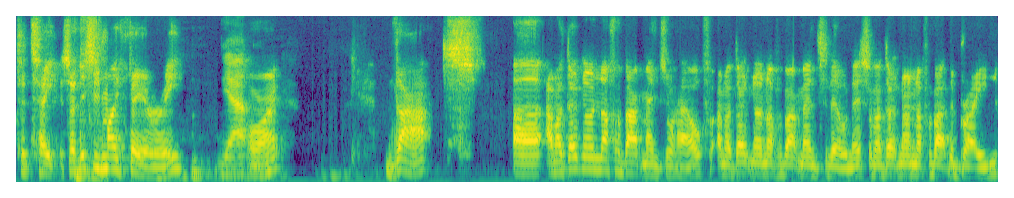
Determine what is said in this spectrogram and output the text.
to take. So this is my theory. Yeah. All right, that. Uh, and I don't know enough about mental health, and I don't know enough about mental illness, and I don't know enough about the brain.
